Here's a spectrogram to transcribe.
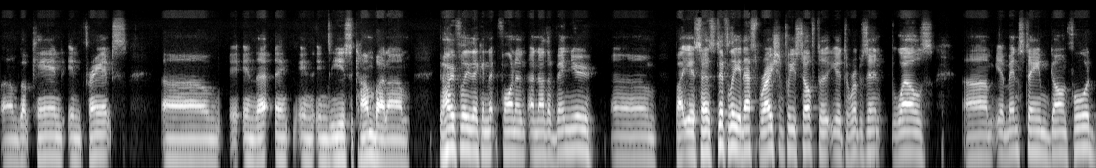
um, got canned in France um, in that in, in the years to come. But um, hopefully they can find an, another venue. Um, but yeah, so it's definitely an aspiration for yourself to yeah, to represent Wales, um, yeah, men's team going forward.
